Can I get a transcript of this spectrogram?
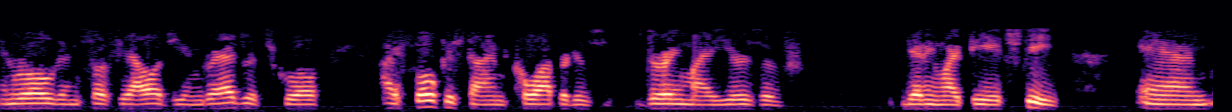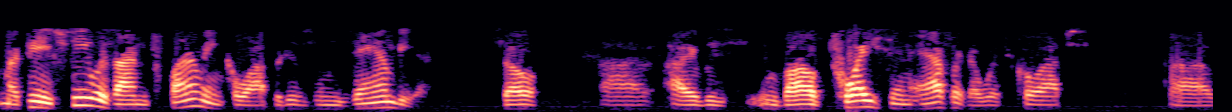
enrolled in sociology in graduate school, I focused on cooperatives during my years of getting my PhD. And my PhD was on farming cooperatives in Zambia. So uh, I was involved twice in Africa with co-ops uh,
